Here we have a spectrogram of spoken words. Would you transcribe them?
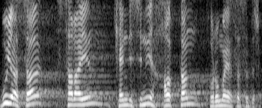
Bu yasa sarayın kendisini halktan koruma yasasıdır.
